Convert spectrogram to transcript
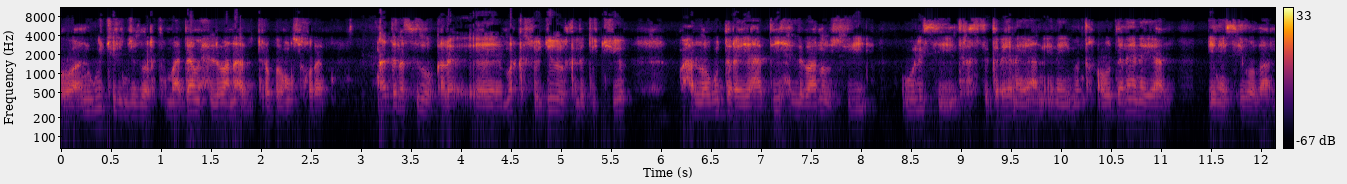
oo aan ugu jirin jadwalka maadaama xildhibaan aada u tiro badan usu haddana sidoo kale markastoo jadwalka la dejiyo waxaa loogu daraya haddii xildhibaanadu sii weli sii interest garaynayaan inay mataqan wadaneynayaan inay sii wadaan.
